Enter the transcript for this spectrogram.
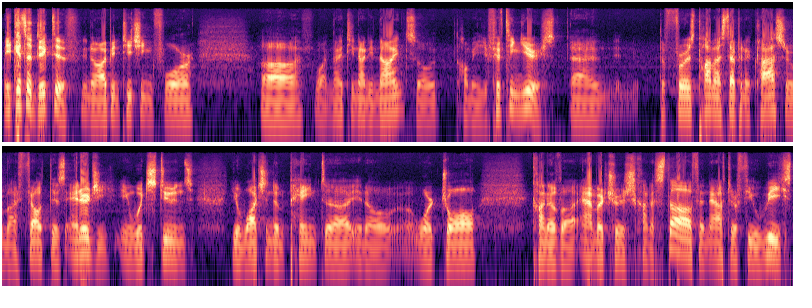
it gets addictive. You know i've been teaching for uh, what 1999 so how many 15 years. And the first time I stepped in a classroom, I felt this energy in which students, you're watching them paint, uh, you know, or draw kind of uh, amateurish kind of stuff. And after a few weeks,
